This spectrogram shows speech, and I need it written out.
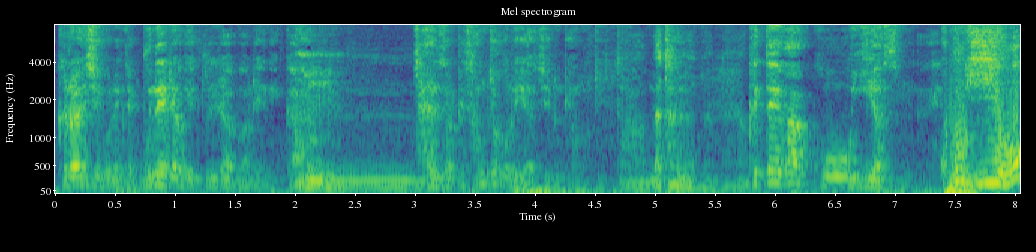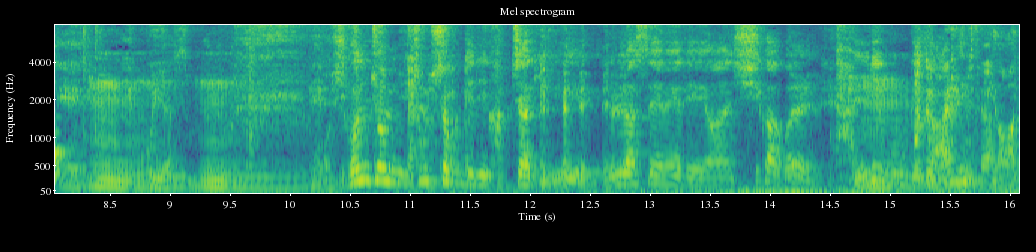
그런 식으로 이제 문해력이 뚫려버리니까 음, 자연스럽게 성적으로 이어지는 경우도 있더라고요. 아, 몇 학년이었나요? 그때가 고2였습니다. 고2요? 예, 음. 고2였습니다. 음. 예. 어, 이건 좀이 청취자분들이 갑자기 릴라 쌤에 대한 시각을 달리 음. 보게 되는 아닙니다. 야,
